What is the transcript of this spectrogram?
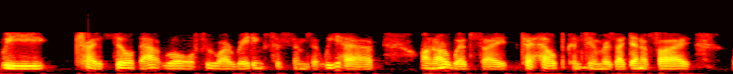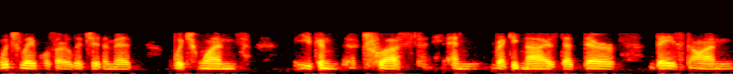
we try to fill that role through our rating systems that we have on our website to help consumers identify which labels are legitimate, which ones you can trust and recognize that they're based on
